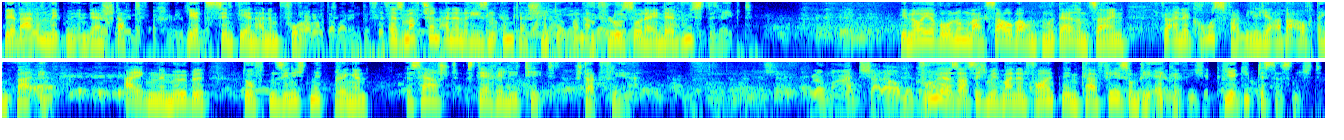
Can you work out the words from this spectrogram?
Wir waren mitten in der Stadt. Jetzt sind wir in einem Vorort. Es macht schon einen Unterschied, ob man am Fluss oder in der Wüste lebt. Die neue Wohnung mag sauber und modern sein, für eine Großfamilie aber auch denkbar eng. Eigene Möbel durften sie nicht mitbringen. Es herrscht Sterilität statt Flair. Früher saß ich mit meinen Freunden in Cafés um die Ecke. Hier gibt es das nicht.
